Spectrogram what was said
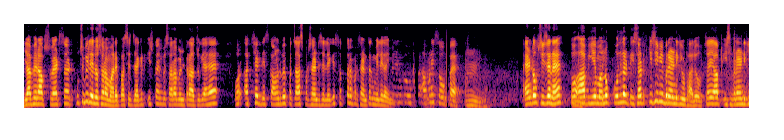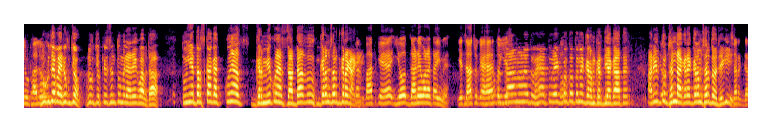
या फिर आप स्वेट शर्ट कुछ भी ले लो सर हमारे पास जैकेट इस टाइम पे सारा विंटर आ चुका है और अच्छे डिस्काउंट पे 50 परसेंट से लेके 70 परसेंट तक मिलेगा ही मिलेगा। अपनी शॉप है। एंड ऑफ़ सीज़न है तो आप ये मानो कॉलर टी शर्ट किसी भी ब्रांड की उठा लो चाहे आप इस ब्रांड की उठा लो। रुक जा भाई रुक जाओ रुक जाओ कृष्ण तू मेरा एक बात बता। तू ये दर्शका का कुया गर्मी को जाडा तू गर्म सर्द करेगा सर बात क्या है यो जाने वाला टाइम है ये जा चुका है तो ये जान वाला तो है तू एक बार तो तूने गर्म कर दिया गात। अरे तू ठंडा करे गर्म सर्द हो जाएगी। सर गर,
